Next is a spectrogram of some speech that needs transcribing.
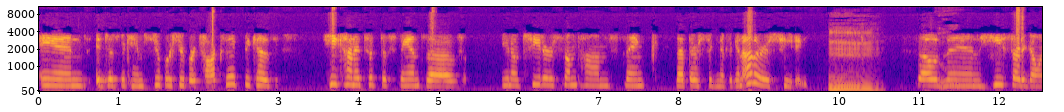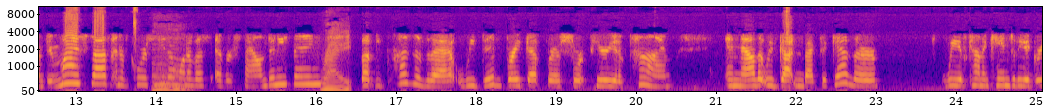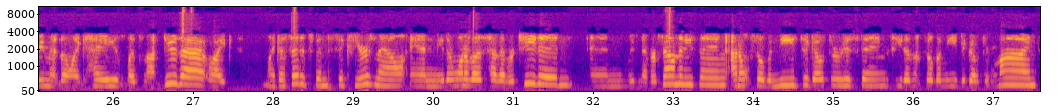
and it just became super, super toxic because he kind of took the stance of, you know, cheaters sometimes think that their significant other is cheating. Mm. So then he started going through my stuff, and of course, neither one of us ever found anything. Right. But because of that, we did break up for a short period of time. And now that we've gotten back together, we have kind of came to the agreement that like, hey, let's not do that. Like, like I said, it's been six years now, and neither one of us have ever cheated, and we've never found anything. I don't feel the need to go through his things. He doesn't feel the need to go through mine.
